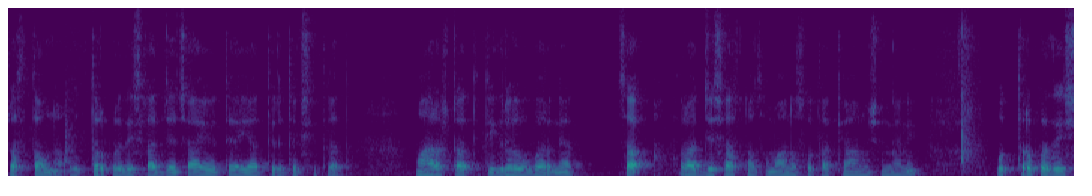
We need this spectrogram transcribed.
प्रस्तावना उत्तर प्रदेश राज्याच्या अयोध्या या तीर्थक्षेत्रात महाराष्ट्र अतिथीगृह उभारण्याचा राज्य शासनाचा मानस होता. त्या अनुषंगाने उत्तर प्रदेश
